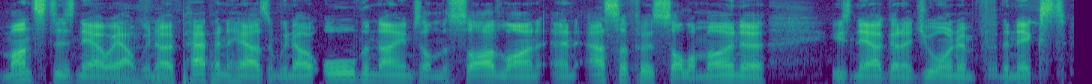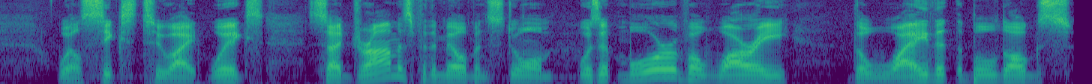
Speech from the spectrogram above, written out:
Munster's now out. We know Papenhuyzen. We know all the names on the sideline, and Asofa Solomona is now going to join him for the next, well, six to eight weeks. So dramas for the Melbourne Storm. Was it more of a worry the way that the Bulldogs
